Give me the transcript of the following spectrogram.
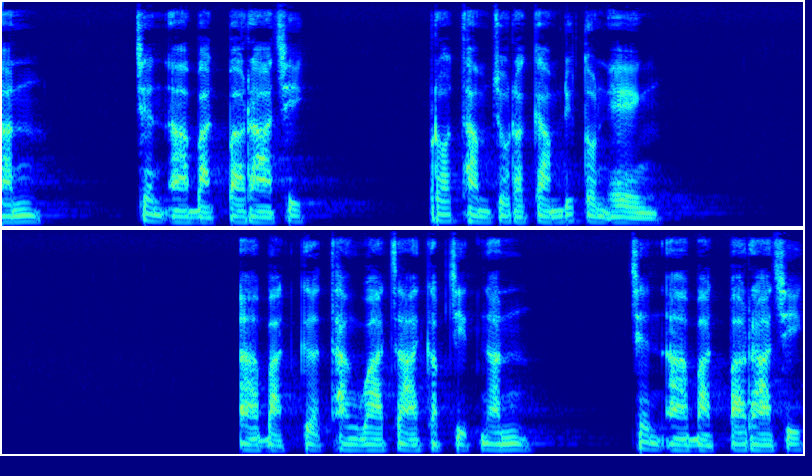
นั้น เช่นอาบัตปาราชิก ราะทำจุรกรรมด้วยตนเอง อาบัตเกิดทางวาจากับจิตนั้น เช่น อาบัตปาราชิก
